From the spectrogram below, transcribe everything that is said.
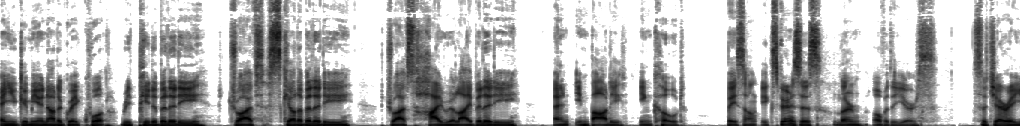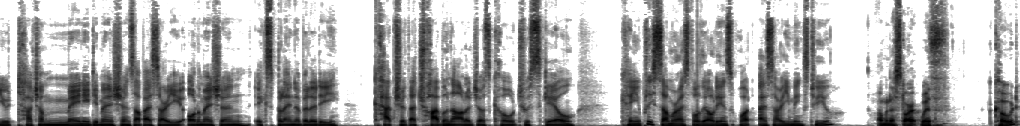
And you give me another great quote repeatability drives scalability, drives high reliability, and embodied in code based on experiences learned over the years. So, Jerry, you touch on many dimensions of SRE automation, explainability, capture that tribal knowledge as code to scale. Can you please summarize for the audience what SRE means to you? I'm going to start with code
